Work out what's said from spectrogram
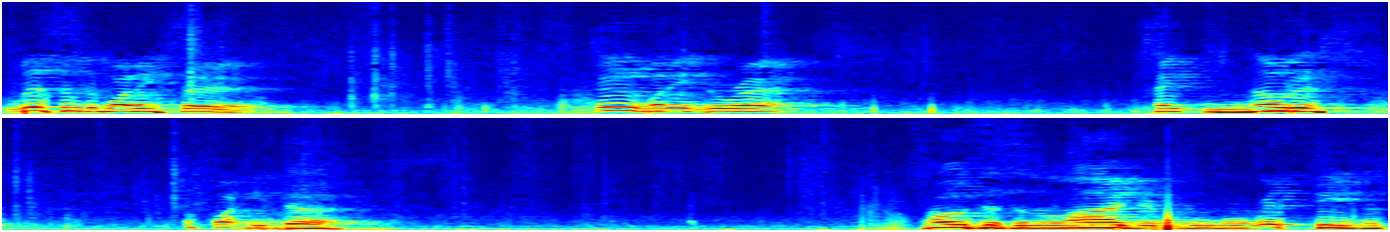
Listen to what he says. Do what he directs. Take notice of what he does. Moses and Elijah were with Jesus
